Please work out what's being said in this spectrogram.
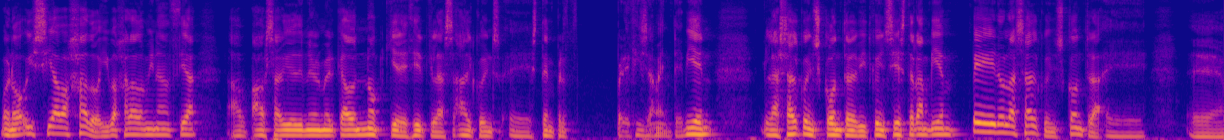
bueno, hoy sí ha bajado y baja la dominancia, ha, salido dinero del mercado, no quiere decir que las altcoins eh, estén precisamente bien. Las altcoins contra el Bitcoin sí estarán bien, pero las altcoins contra eh, eh,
